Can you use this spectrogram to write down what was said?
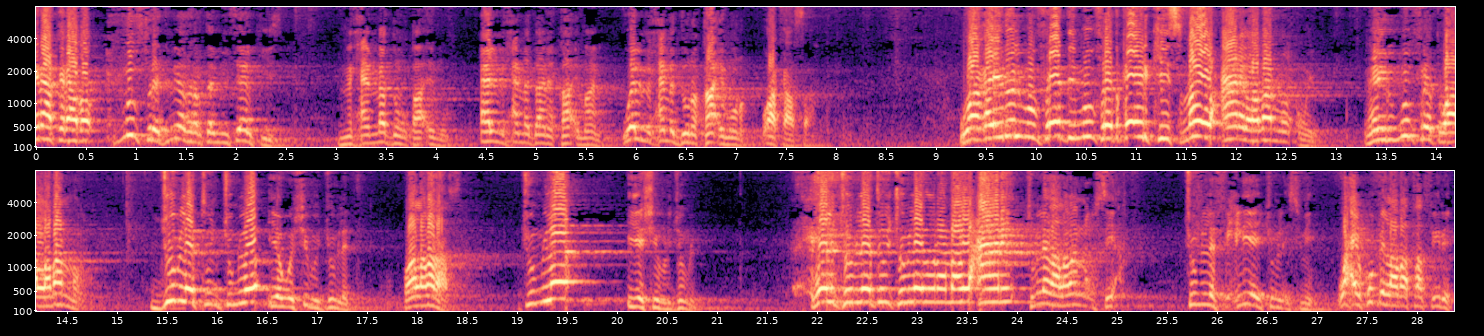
inaad tidhahdo mufrad miyaad rabtaa misaalkiisa. Muxamadun qaaimun. Almuxamadaani qaaimaani wlmuxamaduuna qaaimuuna waa kaasa wa hayru lmufradi mufrad kayrkiis nawcaani laba nuuc wey hayru mufrad waa laba nuuc jumlatun jumlo iyo washibu jumlatin waa labadaas. Jumlo iyo shibljumla wljumlatu jumladuna nawcaani jumlada laba nucsi ah. Jumla ficliya iyo jumla ismiya. Waxay ku bilaabataa fiiri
